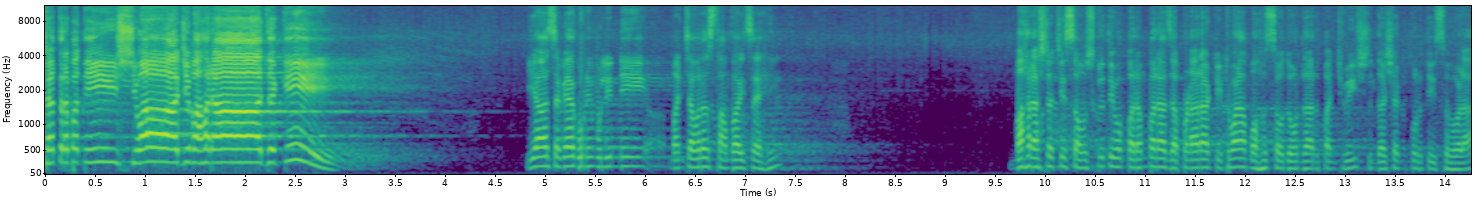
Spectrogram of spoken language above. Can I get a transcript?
छत्रपती शिवाजी महाराज की. या सगळ्या गुणी मुलींनी मंचावरच थांबायचं आहे. महाराष्ट्राची संस्कृती व परंपरा जपणारा टिटवाळा महोत्सव दोन हजार पंचवीस दशकपूर्ती सोहळा.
